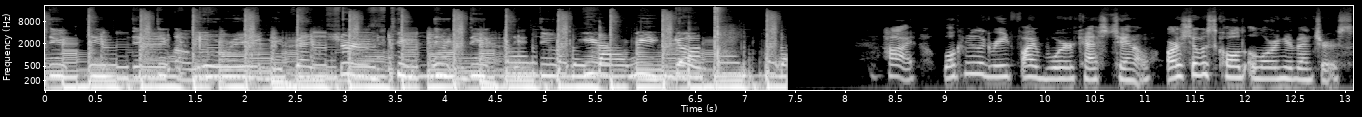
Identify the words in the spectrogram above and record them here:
do, do, do, do. Alluring adventures. Do, do, do, do, do. Here we go. Hi, welcome to the Grade 5 Warriorcast channel. Our show is called Alluring Adventures.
